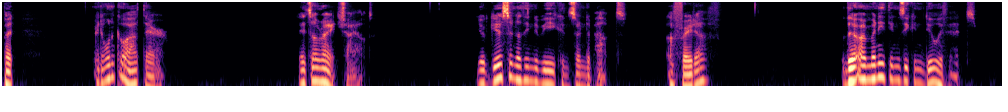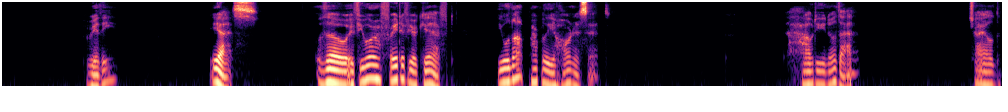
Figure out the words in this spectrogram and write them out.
But I don't want to go out there. It's all right, child. Your gifts are nothing to be concerned about. Afraid of? There are many things you can do with it. Really? Yes. Though, if you are afraid of your gift, you will not properly harness it. How do you know that? Child,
